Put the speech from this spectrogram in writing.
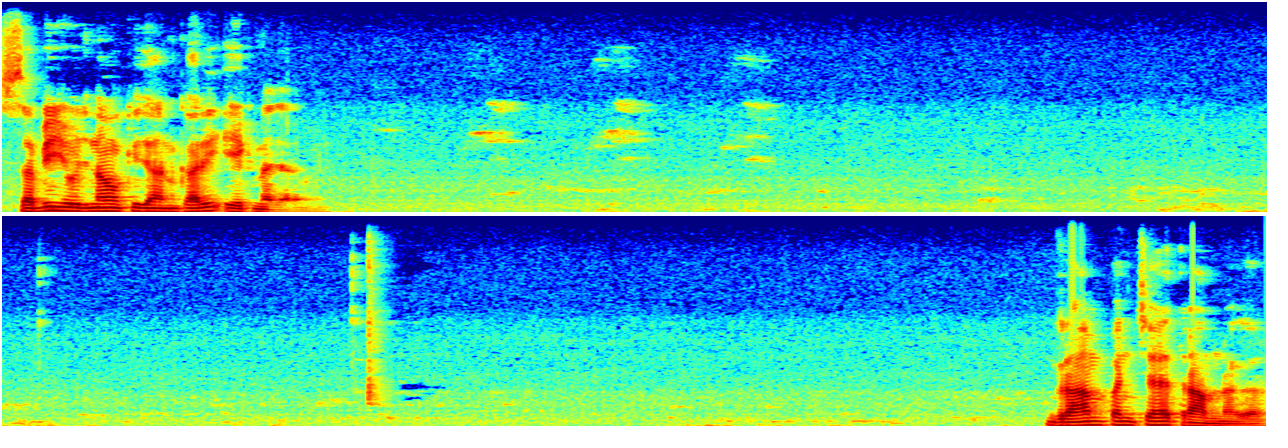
सभी योजनाओं की जानकारी एक नज़र में। ग्राम पंचायत रामनगर।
